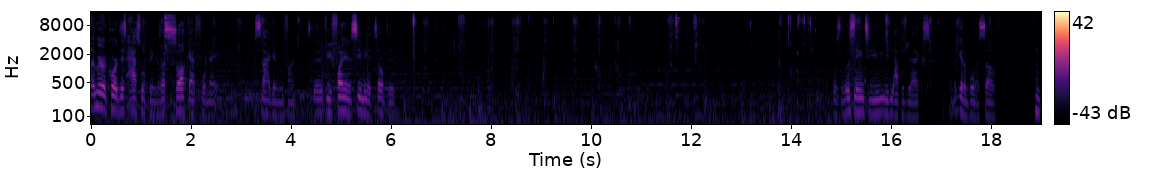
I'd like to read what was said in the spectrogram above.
Let me record this ass whooping because I suck at Fortnite. It's not gonna be fun. It's gonna be funny to see me get tilted. Just listening to you eating Apple Jacks. I'm gonna get a bowl myself. I'm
